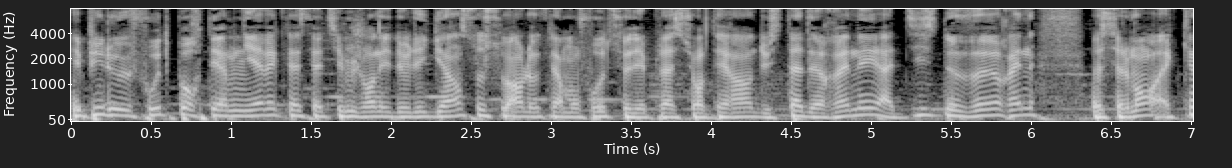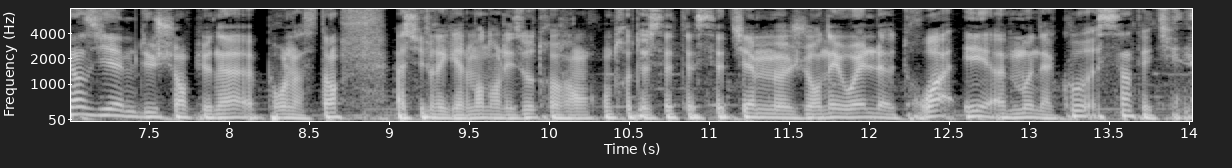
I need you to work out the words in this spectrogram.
Et puis le foot pour terminer avec la septième journée de Ligue 1. Ce soir, le Clermont Foot se déplace sur le terrain du stade Rennais à 19h. Rennes seulement à 15e du championnat pour l'instant. À suivre également dans les autres rencontres de cette septième journée OL 3 et Monaco Saint-Etienne.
